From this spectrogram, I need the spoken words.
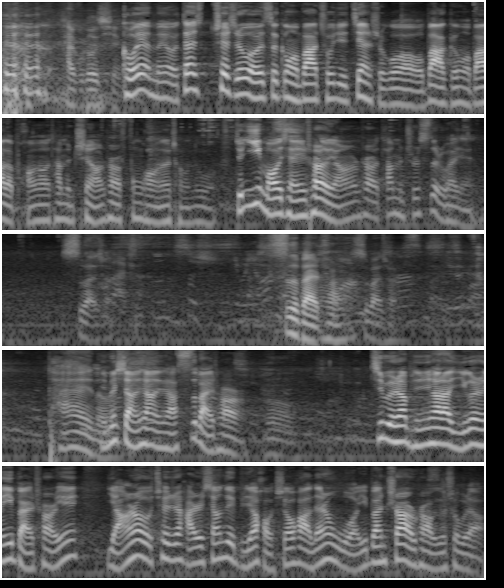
还不够亲。狗也没有，但确实我有一次跟我爸出去见识过我爸跟我爸的朋友他们吃羊肉串疯狂的程度，就一毛钱一串的羊肉串，他们吃四十块钱。四百串，四百串，四百串。太能。你们想象一下，四百串，嗯，基本上平均下来一个人一百串，因为羊肉确实还是相对比较好消化，但是我一般吃二十串我就受不了。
